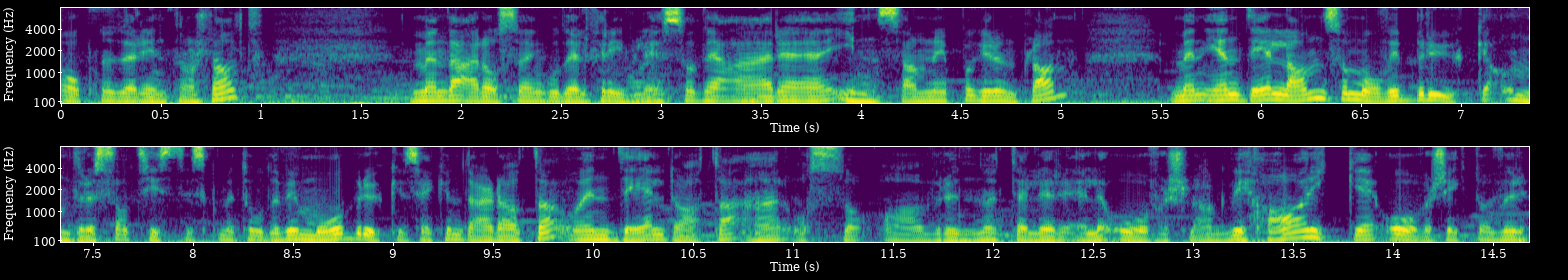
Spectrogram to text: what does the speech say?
Åpne dører internasjonalt. Men det er også en god del frivillig, så det er innsamling på grunnplan. Men i en del land så må vi bruke andre statistiske metoder. Vi må bruke sekundærdata, og en del data er også avrundet eller, eller overslag. Vi har ikke oversikt over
